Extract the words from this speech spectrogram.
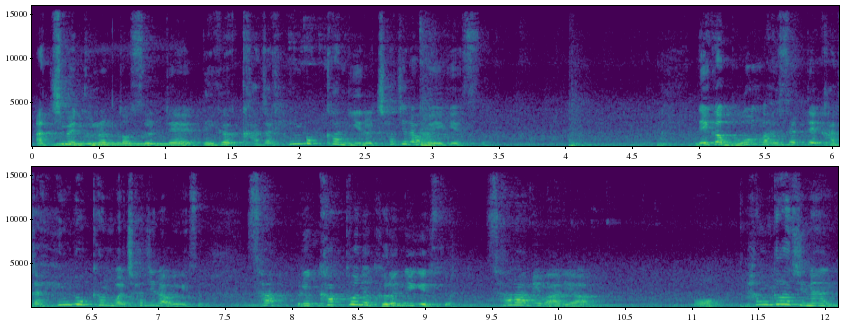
아침에 눈을 떴을 때 내가 가장 행복한 일을 찾으라고 얘기했어. 내가 무언가 했을 때 가장 행복한 걸 찾으라고 얘기했어. 사, 그리고 카프는 그런 얘기했어. 사람이 말이야, 어, 한 가지는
